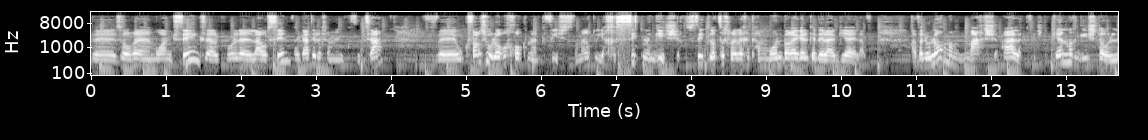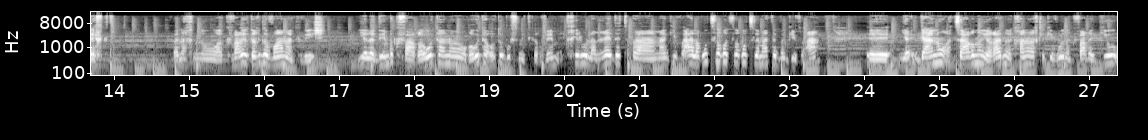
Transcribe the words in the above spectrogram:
באזור אה, מואנג סינג, זה על גבול אה, לאוסין, והגעתי לשם עם קבוצה, והוא כפר שהוא לא רחוק מהכביש, זאת אומרת הוא יחסית נגיש, יחסית לא צריך ללכת המון ברגל כדי להגיע אליו. אבל הוא לא ממש על הכביש, אתה כן מרגיש שאתה הולך קצת. ואנחנו כבר יותר גבוה מהכביש, ילדים בכפר ראו אותנו, ראו את האוטובוס מתקרבים, התחילו לרדת מהגבעה, לרוץ לרוץ לרוץ למטה בגבעה. אה, הגענו, עצרנו, ירדנו, התחלנו ללכת לכיוון הכפר, הגיעו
